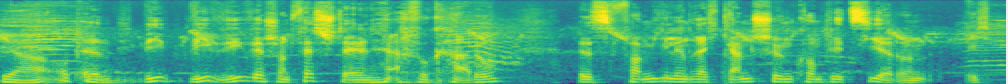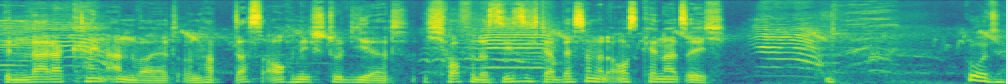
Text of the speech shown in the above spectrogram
Ja, okay. äh, wie, wie, wie wir schon feststellen, Herr Avocado, ist Familienrecht ganz schön kompliziert und ich bin leider kein Anwalt und habe das auch nicht studiert. Ich hoffe, dass Sie sich da besser mit auskennen als ich. Gut,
